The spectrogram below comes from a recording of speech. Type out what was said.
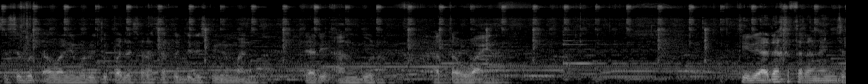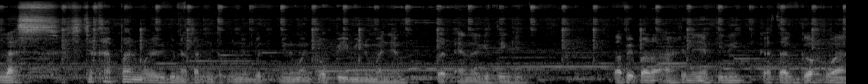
tersebut awalnya merujuk pada salah satu jenis minuman dari anggur atau wine. Tidak ada keterangan jelas sejak kapan mulai digunakan untuk menyebut minuman kopi minuman yang berenergi tinggi. Tapi para ahli meyakini kata gohwa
